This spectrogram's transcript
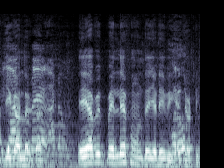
ਜੀ ਗੱਲ। ਇਹ ਆ ਵੀ ਪਹਿਲੇ ਫੋਨ ਤੇ ਜਿਹੜੀ ਵਿਕੇ। ਝੋਟੀ।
